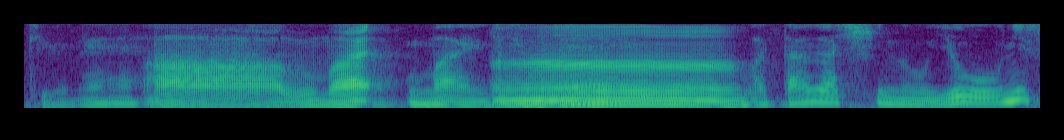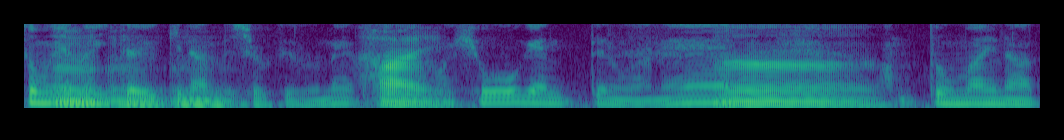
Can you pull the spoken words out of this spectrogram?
ていうね。ああーうまい。うまいでうすよね。綿菓子のように染め抜いた雪なんでしょうけどね、んはい。この表現っていうのがね、本当うまいな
